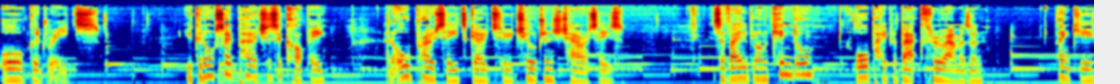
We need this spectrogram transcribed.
or Goodreads. You can also purchase a copy, and all proceeds go to children's charities. It's available on Kindle or paperback through Amazon. Thank you.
